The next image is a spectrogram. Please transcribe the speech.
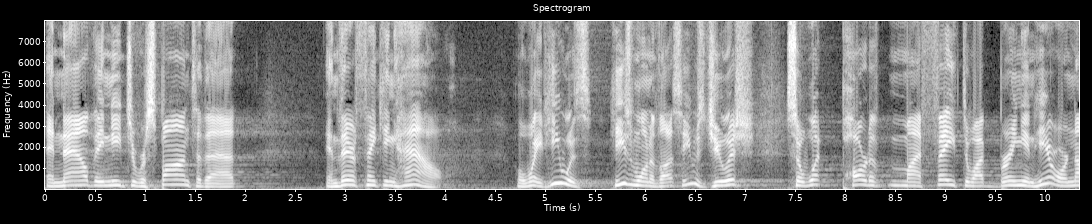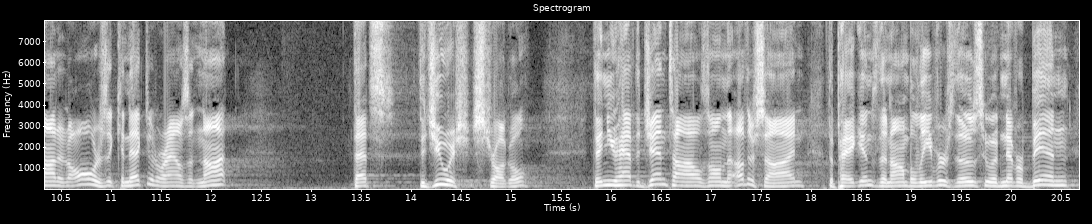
and now they need to respond to that. And they're thinking, how? Well, wait, he was, he's one of us. He was Jewish. So what part of my faith do I bring in here or not at all? Or is it connected or how is it not? That's the Jewish struggle. Then you have the Gentiles on the other side, the pagans, the non believers, those who have never been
